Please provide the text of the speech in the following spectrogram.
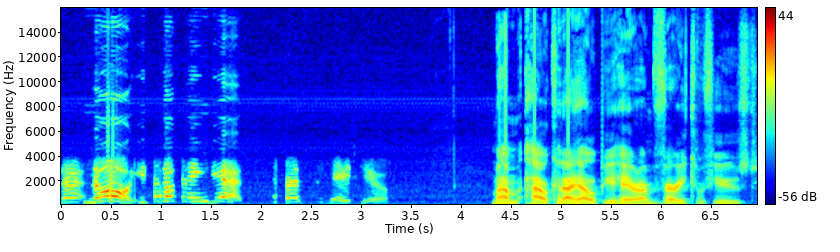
the No, it's not saying yes. investigate you. Ma'am, how can I help you here? I'm very confused.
